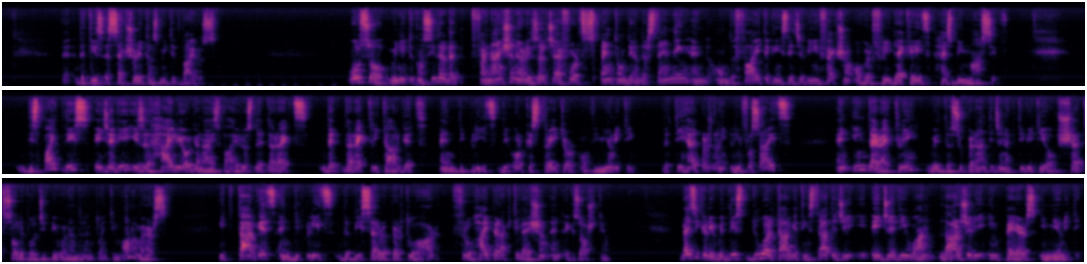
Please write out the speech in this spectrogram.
Uh, that is a sexually transmitted virus. Also, we need to consider that financial and research efforts spent on the understanding and on the fight against HIV infection over three decades has been massive. Despite this, HIV is a highly organized virus that, directs, that directly targets and depletes the orchestrator of immunity, the T helper lymphocytes, and indirectly, with the superantigen activity of shed soluble GP120 monomers, it targets and depletes the B cell repertoire through hyperactivation and exhaustion. Basically, with this dual targeting strategy, HIV1 largely impairs immunity.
